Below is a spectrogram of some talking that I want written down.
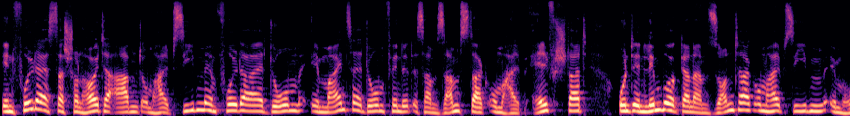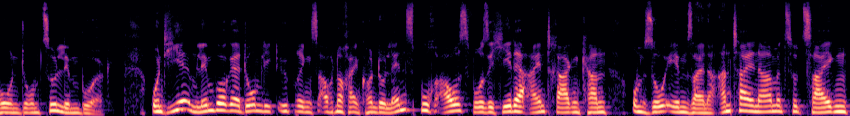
In Fulda ist das schon heute Abend um halb sieben im Fuldaer Dom. Im Mainzer Dom findet es am Samstag um halb elf statt und in Limburg dann am Sonntag um halb sieben 7 im Hohen Dom zu Limburg. Und hier im Limburger Dom liegt übrigens auch noch ein Kondolenzbuch aus, wo sich jeder eintragen kann, um so eben seine Anteilnahme zu zeigen.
